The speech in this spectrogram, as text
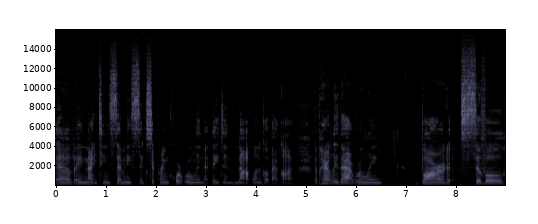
of a 1976 Supreme Court ruling that they did not want to go back on. Apparently, that ruling barred civil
